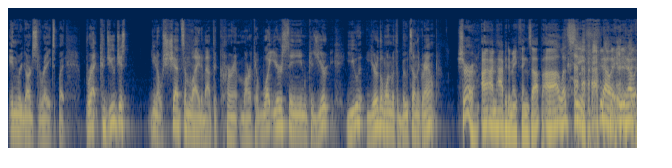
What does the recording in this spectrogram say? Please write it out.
in regards to rates. But Brett, could you just, you know, shed some light about the current market, what you're seeing, because you're you you're the one with the boots on the ground. Sure, I, I'm happy to make things up. Uh, let's see. no, you know,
